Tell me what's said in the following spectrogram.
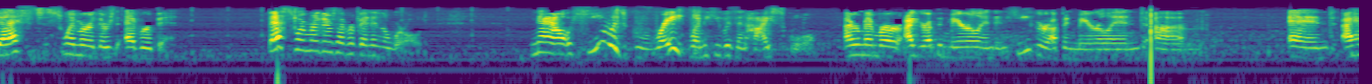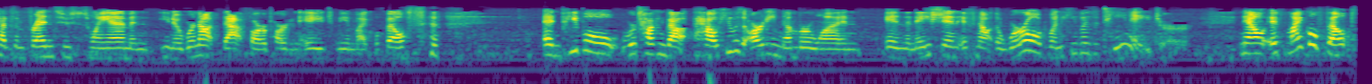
best swimmer there's ever been. Best swimmer there's ever been in the world. Now, he was great when he was in high school. I remember I grew up in Maryland and he grew up in Maryland. Um, and I had some friends who swam, and you know, we're not that far apart in age, me and Michael Phelps. and people were talking about how he was already number one in the nation, if not the world, when he was a teenager. Now, if Michael Phelps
